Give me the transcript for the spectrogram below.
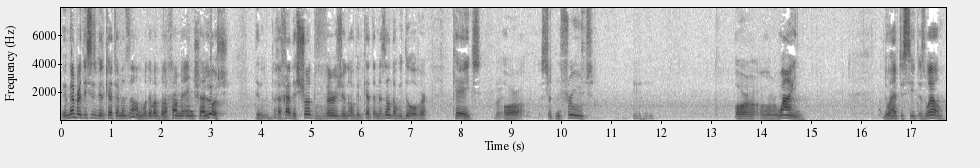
Remember, this is Birkat Hamazon. What about Bracha Me'en Shalosh? The bracha, the short version of Birkat Hamazon that we do over cakes Right. or certain fruits Mhm. or, or wine. Do I have to see it as well?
